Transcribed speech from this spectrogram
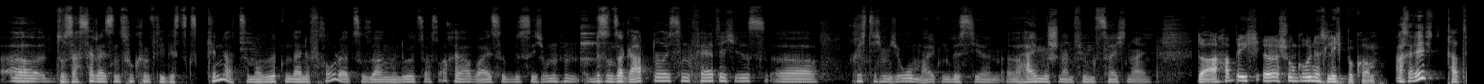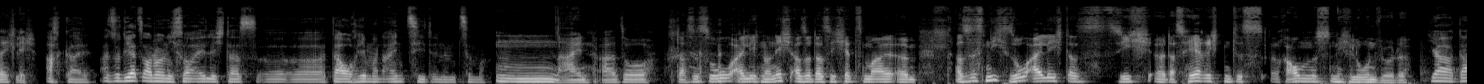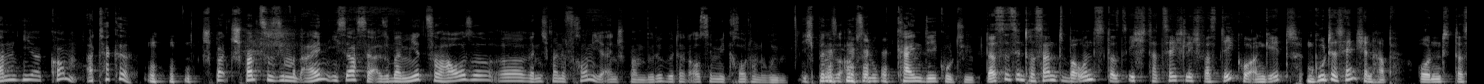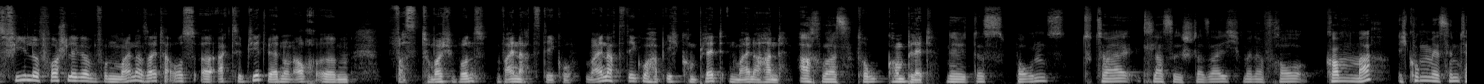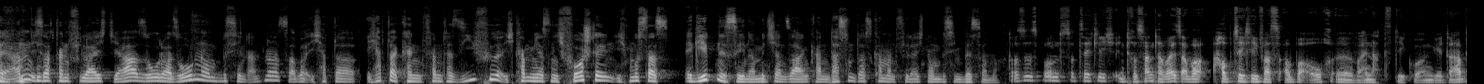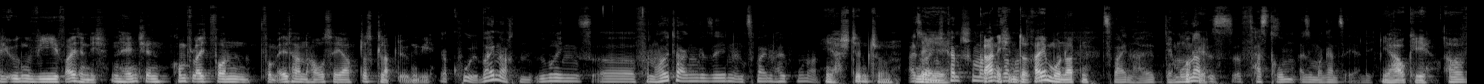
Äh, du sagst ja, da ist ein zukünftiges Kinderzimmer. Würden deine Frau dazu sagen, wenn du jetzt sagst, ach ja, weißt du, bis ich unten, bis unser Gartenhäuschen fertig ist, äh, richte ich mich oben halt ein bisschen äh, heimischen Anführungszeichen ein. Da habe ich äh, schon grünes Licht bekommen. Ach echt? Tatsächlich. Ach geil. Also die hat's auch noch nicht so eilig, dass äh, äh, da auch jemand einzieht in dem Zimmer. Mm, nein, also das ist so eilig noch nicht. Also dass ich jetzt mal, ähm, also es ist nicht so eilig, dass sich äh, das Herrichten des Raumes nicht lohnen würde. Ja, dann hier, komm, Attacke. Sp spannst du sie mit ein? Ich sag's ja, also bei mir zu Hause, äh, wenn ich meine Frau nicht einspannen würde, wird das aussehen wie Kraut und Rüben. Ich bin so absolut kein Dekotyp. Das ist interessant bei uns, dass ich tatsächlich, was Deko angeht, ein gutes Händchen hab und dass viele Vorschläge von meiner Seite aus äh, akzeptiert werden und auch ähm, was zum Beispiel bei uns Weihnachtsdeko. Weihnachtsdeko habe ich komplett in meiner Hand. Ach was. To komplett. Nee, das bei uns total klassisch. Da sage ich meiner Frau, komm, mach. Ich gucke mir es hinterher an. Ich sag dann vielleicht, ja, so oder so, noch ein bisschen anders, aber ich habe da, ich habe da keine Fantasie für. Ich kann mir das nicht vorstellen. Ich muss das Ergebnis sehen, damit ich dann sagen kann, das und das kann man vielleicht noch ein bisschen besser machen. Das ist bei uns tatsächlich interessanterweise, aber hauptsächlich was aber auch äh, Weihnachtsdeko angeht. Da habe ich irgendwie, weiß ich nicht, ein Händchen, kommt vielleicht von vom Elternhaus her. Das klappt irgendwie. Ja, cool. Weihnachten übrigens äh, von heute angesehen in zweieinhalb Monaten. Ja, stimmt schon. Also eigentlich kannst du schon mal gar nicht in drei Monaten. Zweieinhalb. Der Monat Okay. ist fast rum, also mal ganz ehrlich. Ja, okay. Aber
